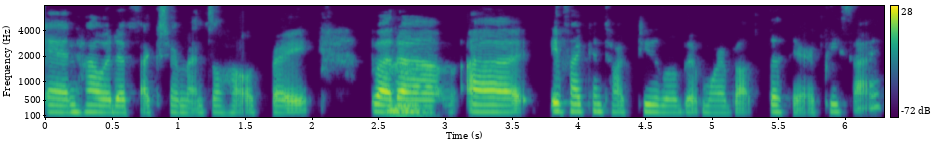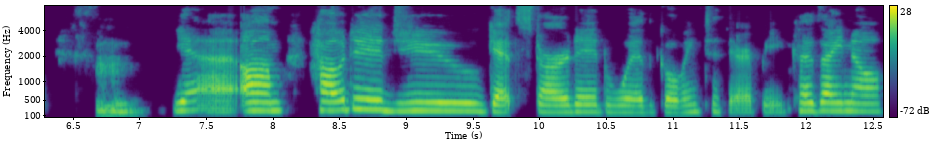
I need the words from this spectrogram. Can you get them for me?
and how it affects your mental health, right? But mm-hmm. um uh if I can talk to you a little bit more about the therapy side. Mm-hmm. Yeah. Um how did you get started with going to therapy? Cuz I know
